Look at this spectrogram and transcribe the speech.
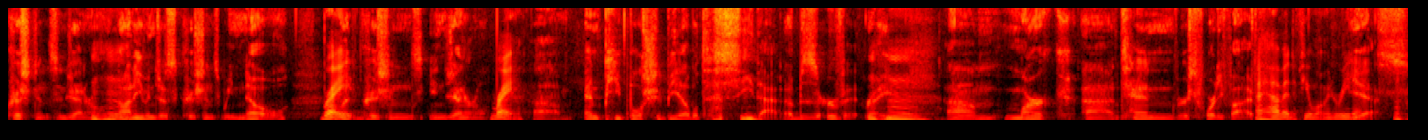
Christians in general, not even just Christians we know, Mm-hmm. Right. but Christians in general. Right. Um, and people should be able to see that, observe it, right? Mm-hmm. Um, Mark uh, 10, verse 45. I have it if you want me to read it. Yes.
